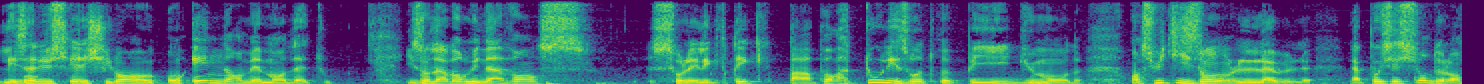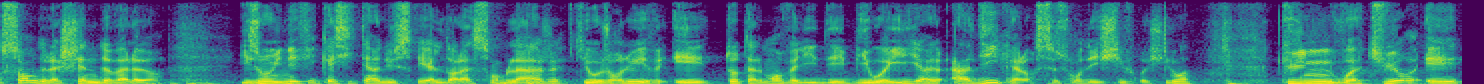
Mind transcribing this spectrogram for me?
les industriels chinois ont, ont énormément d'atouts. Ils ont d'abord une avance sur l'électrique par rapport à tous les autres pays du monde. Ensuite, ils ont la, possession de l'ensemble de la chaîne de valeur. Ils ont une efficacité industrielle dans l'assemblage qui aujourd'hui est, totalement validée. BYD indique, alors ce sont des chiffres chinois, qu'une voiture est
